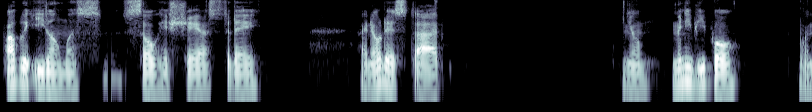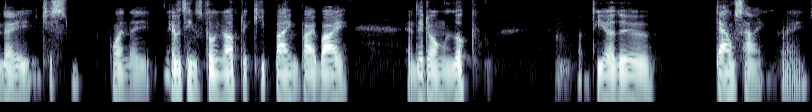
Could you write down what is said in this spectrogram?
Probably Elon Musk sold his shares today I noticed that you know many people when they just when they everything's going up they keep buying buy buy and they don't look the other downside right?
